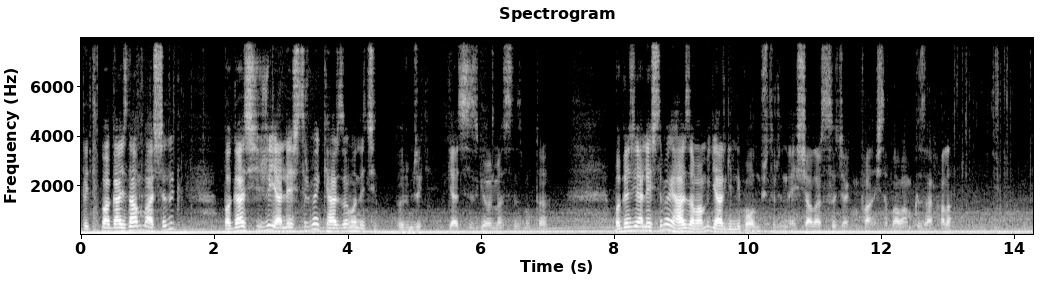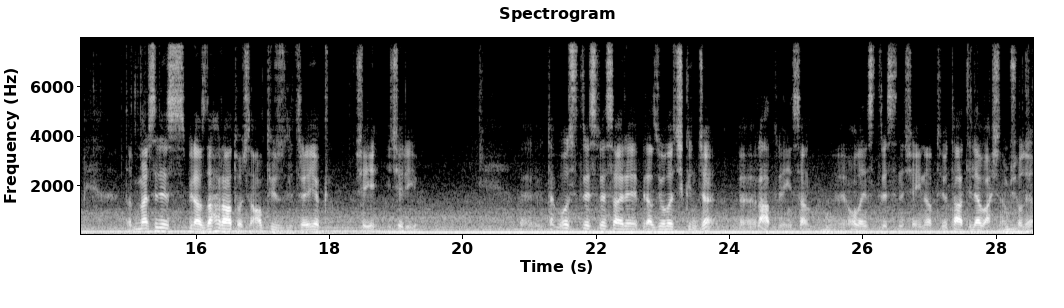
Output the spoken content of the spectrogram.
Muhabbeti. Bagajdan başladık. Bagajı yerleştirmek her zaman için örümcek. Gerçi görmezsiniz muhtemelen. Bagajı yerleştirmek her zaman bir gerginlik olmuştur. Yani eşyalar sığacak mı falan işte babam kızar falan. Tabii Mercedes biraz daha rahat olacak. 600 litreye yakın şeyi, içeriği. Ee, tabii o stres vesaire biraz yola çıkınca e, rahatlıyor insan. Olayın stresini şeyini atıyor. Tatile başlamış oluyor.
